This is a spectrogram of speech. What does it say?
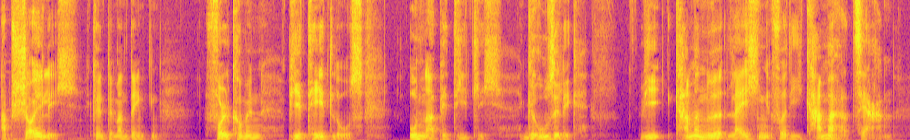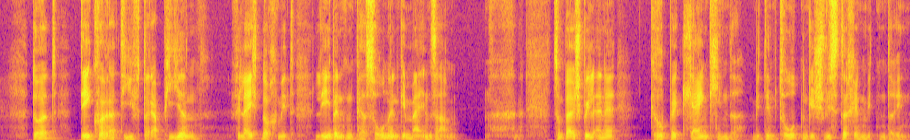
Abscheulich, könnte man denken, vollkommen pietätlos, unappetitlich, gruselig. Wie kann man nur Leichen vor die Kamera zerren, dort dekorativ drapieren, vielleicht noch mit lebenden Personen gemeinsam? Zum Beispiel eine Gruppe Kleinkinder mit dem toten Geschwisterchen mittendrin.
